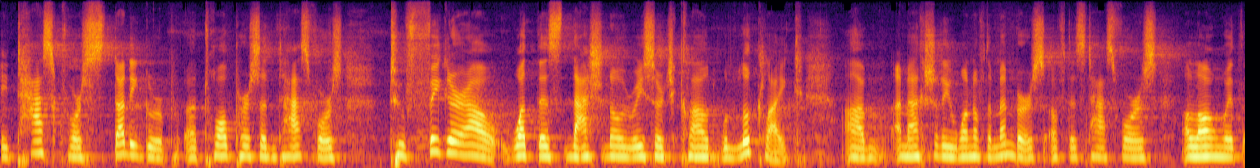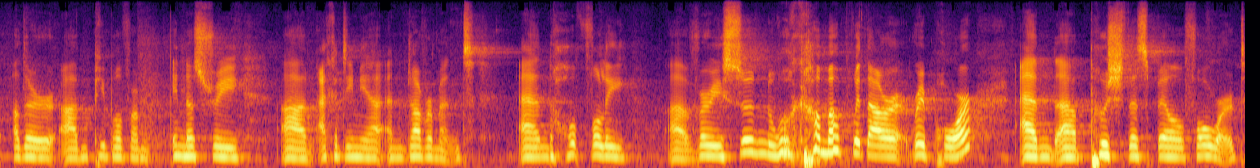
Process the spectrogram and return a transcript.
a task force study group, a 12-person task force, to figure out what this national research cloud would look like. Um, I'm actually one of the members of this task force, along with other um, people from industry, uh, academia, and government. And hopefully, uh, very soon, we'll come up with our report and uh, push this bill forward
